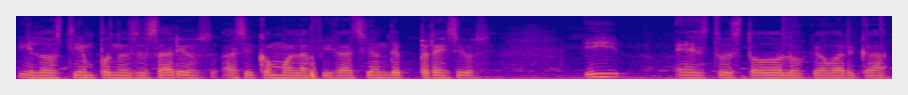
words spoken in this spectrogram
y los tiempos necesarios, así como la fijación de precios. Y esto es todo lo que abarca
